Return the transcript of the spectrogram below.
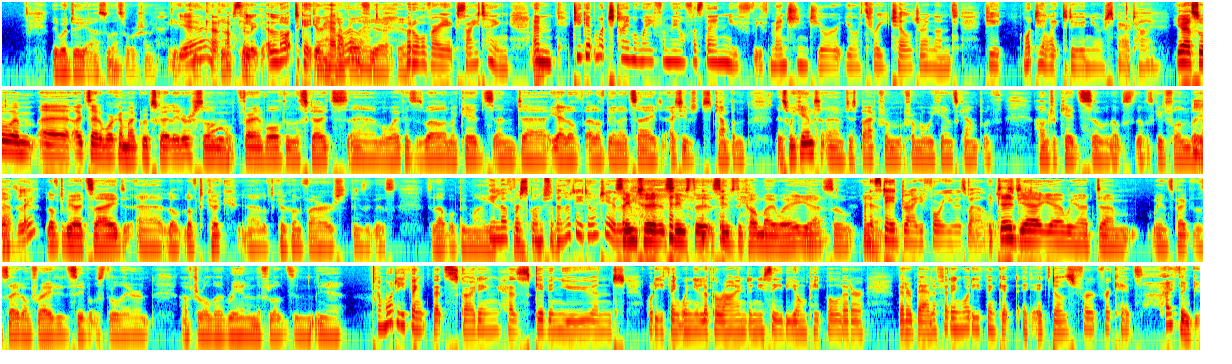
they would do, yeah. So that's what we're trying to get. yeah, get- get- get- absolutely. a lot to get your head around, of, yeah, yeah. but all very exciting. Um, do you get much time away from the office then? You've you've mentioned your your three children, and do you what do you like to do in your spare time? Yeah, so um, uh, outside of work, I'm a group scout leader, so Oh. I'm very involved in the scouts. Um, my wife is as well, and my kids, and uh, yeah, I love I love being outside. Actually, I was just camping this weekend. I'm just back from from a weekend's camp with hundred kids, so that was that was good fun. But yeah, love to be outside. Uh, love love to cook. Uh, love to cook on fires, things like this. So that would be my. You love responsibility, don't you? Look- Seem to seems to seems to come my way. Yeah. Yeah. So and it stayed dry for you as well. It did, yeah, yeah. We had um, we inspected the site on Friday to see if it was still there, and after all the rain and the floods, and yeah, And what do you think that scouting has given you? And what do you think when you look around and you see the young people that are that are benefiting? What do you think it, it, it does for, for kids? I think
